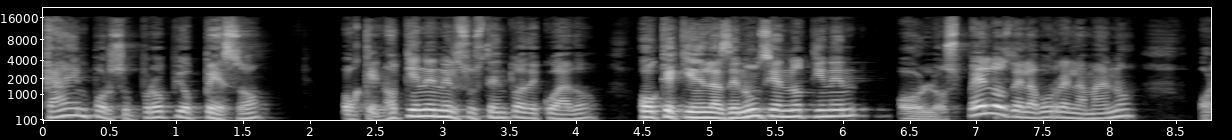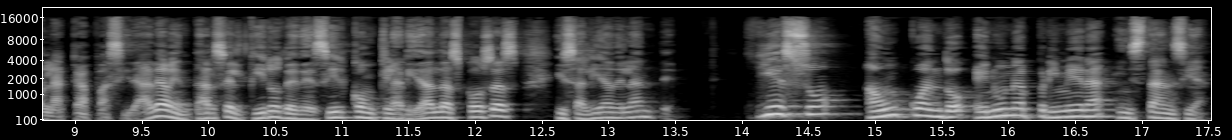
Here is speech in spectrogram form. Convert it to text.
caen por su propio peso o que no tienen el sustento adecuado o que quienes las denuncian no tienen o los pelos de la burra en la mano o la capacidad de aventarse el tiro de decir con claridad las cosas y salir adelante. Y eso, aun cuando en una primera instancia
